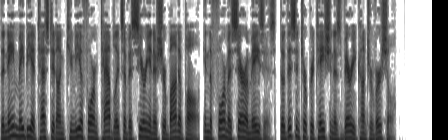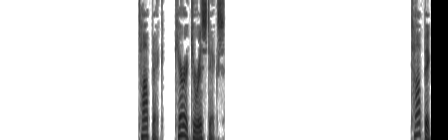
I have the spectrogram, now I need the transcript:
The name may be attested on cuneiform tablets of Assyrian Ashurbanipal, in the form Asera Mazes, though this interpretation is very controversial. Characteristics Topic.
